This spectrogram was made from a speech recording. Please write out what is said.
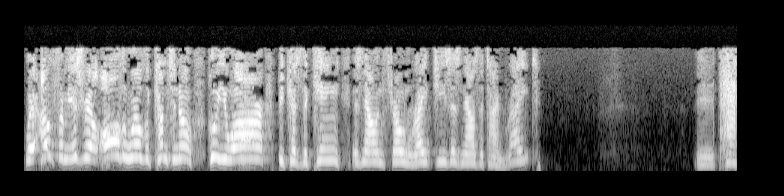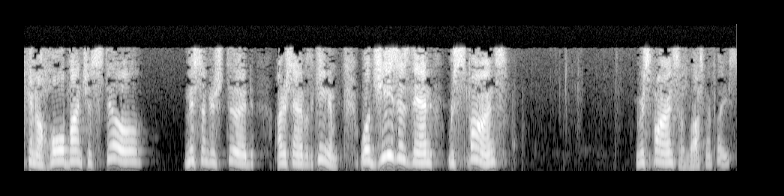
Where out from Israel all the world would come to know who you are because the king is now throne, right? Jesus, now's the time, right? Eh, packing a whole bunch of still misunderstood understanding of the kingdom. Well, Jesus then responds, responds, I lost my place,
